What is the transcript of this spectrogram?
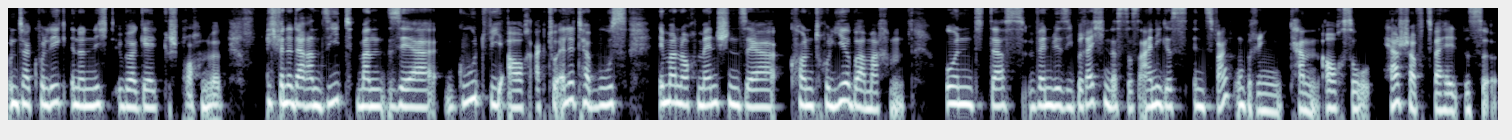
unter KollegInnen nicht über Geld gesprochen wird. Ich finde, daran sieht man sehr gut, wie auch aktuelle Tabus immer noch Menschen sehr kontrollierbar machen. Und dass, wenn wir sie brechen, dass das einiges ins Wanken bringen kann, auch so Herrschaftsverhältnisse.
